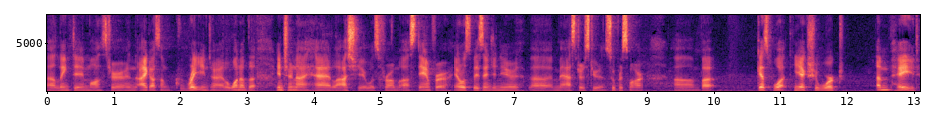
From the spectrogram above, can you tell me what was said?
uh, LinkedIn, Monster, and I got some great intern. One of the intern I had last year was from uh, Stanford, aerospace engineer, uh, master student, super smart. Um, but guess what? He actually worked unpaid.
